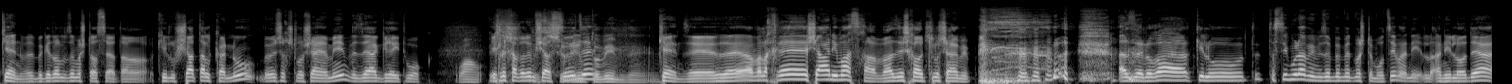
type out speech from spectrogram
כן, ובגדול זה מה שאתה עושה, אתה כאילו שט על קנו במשך שלושה ימים, וזה ה great walk. וואו, יש לי חברים שעשו את זה. טובים, זה... כן, זה, זה, אבל אחרי שעה נמאס לך, ואז יש לך עוד שלושה ימים. אז זה נורא, כאילו, תשימו לב אם זה באמת מה שאתם רוצים, אני, אני לא יודע,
